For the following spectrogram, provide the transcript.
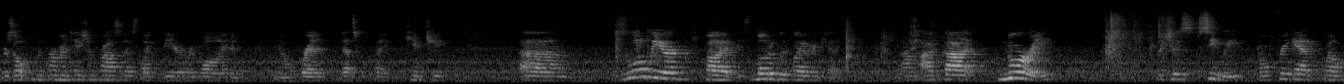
result from the fermentation process, like beer and wine and you know bread, that sort of thing, kimchi. Um, it's a little weird, but it's loaded with vitamin K. Um, I've got nori, which is seaweed. Don't freak out. Well,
